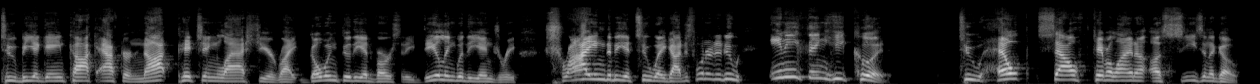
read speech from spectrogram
to be a Gamecock after not pitching last year, right? Going through the adversity, dealing with the injury, trying to be a two way guy. Just wanted to do anything he could to help South Carolina a season ago.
